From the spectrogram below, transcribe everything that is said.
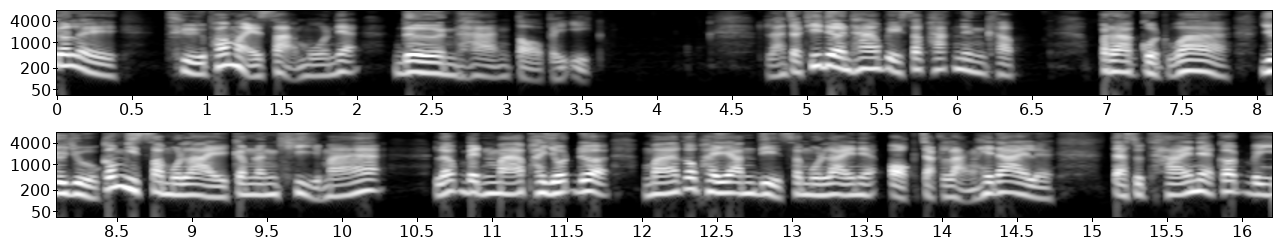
ก็เลยถือผ้าไหมสามม้วนเนี่ยเดินทางต่อไปอีก หลังจากที่เดินทางไปอีกสักพักหนึ่งครับ ปรากฏว่าอยู่ๆก็มีซามูไรกำลังขี่ม้า แล้วเป็นม้าพยศด้วย ม้าก็พยายามดีดซามูไรเนี่ยออกจากหลังให้ได้เลย แต่สุดท้ายเนี่ยก็มี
